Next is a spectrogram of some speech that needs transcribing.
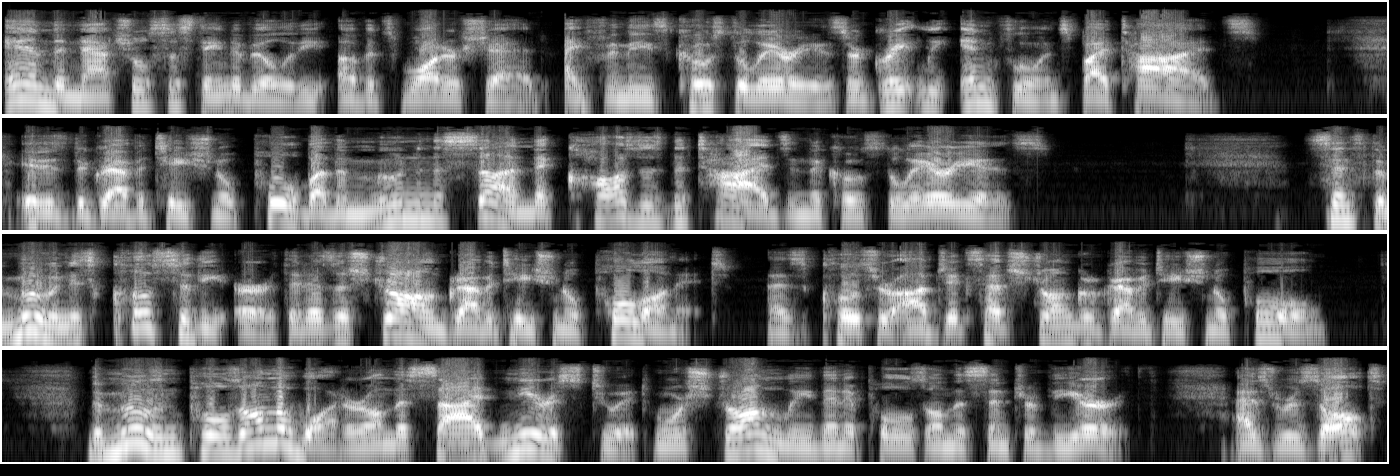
and the natural sustainability of its watershed. Life in these coastal areas are greatly influenced by tides. It is the gravitational pull by the moon and the sun that causes the tides in the coastal areas. Since the moon is close to the Earth, it has a strong gravitational pull on it, as closer objects have stronger gravitational pull. The moon pulls on the water on the side nearest to it more strongly than it pulls on the center of the Earth. As a result,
